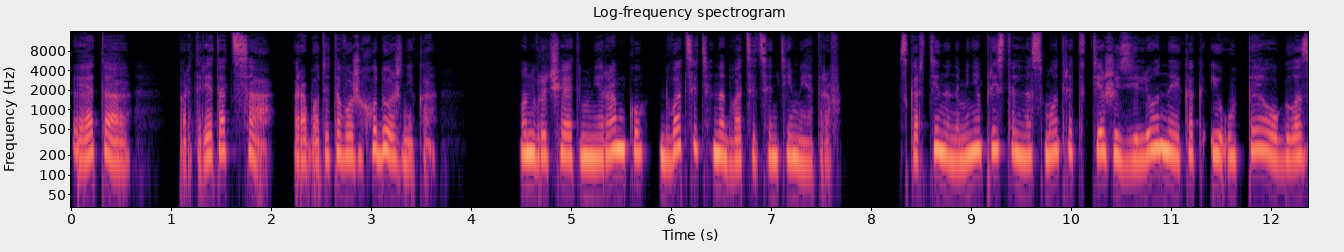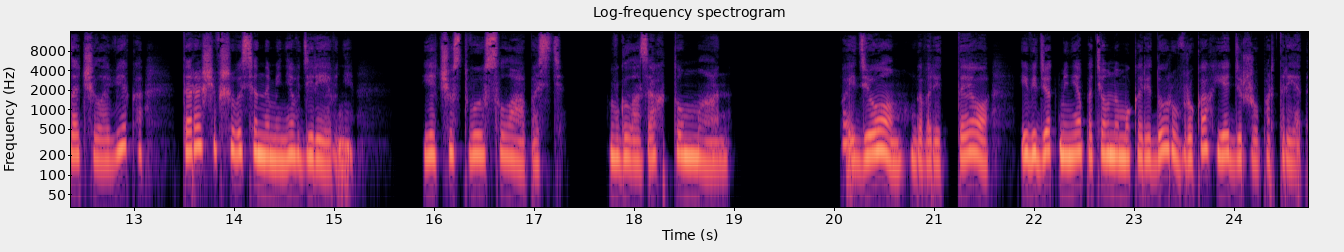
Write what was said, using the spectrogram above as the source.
Это портрет отца, работы того же художника. Он вручает мне рамку 20 на 20 сантиметров. С картины на меня пристально смотрят те же зеленые, как и у Тео, глаза человека, таращившегося на меня в деревне. Я чувствую слабость. В глазах туман. Пойдем, говорит Тео и ведет меня по темному коридору, в руках я держу портрет.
